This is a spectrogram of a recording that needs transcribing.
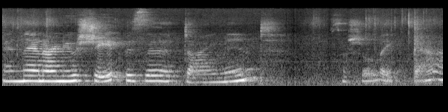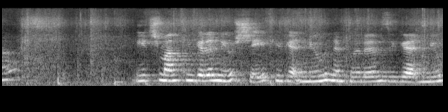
And then our new shape is a diamond. So she'll like that. Each month you get a new shape, you get new manipulatives, you get new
